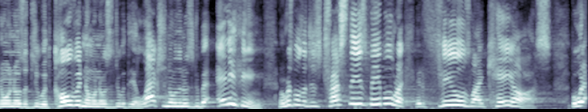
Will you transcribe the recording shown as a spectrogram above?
No one knows what to do with COVID. No one knows what to do with the election. No one knows what to do about anything. And we're supposed to just trust these people, right? It feels like chaos. But what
